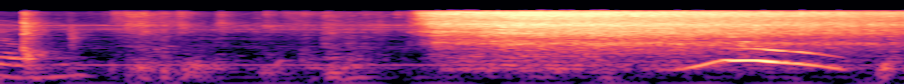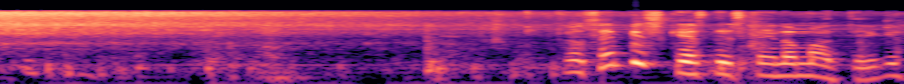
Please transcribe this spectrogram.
Feijãozinho. Eu sempre esqueço desse trem da manteiga.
